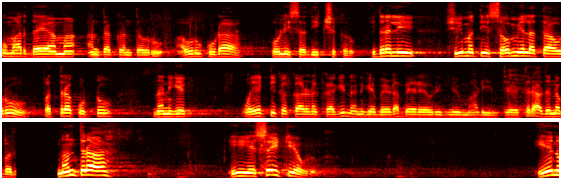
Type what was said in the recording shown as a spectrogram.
ಕುಮಾರ್ ದಯಾಮ ಅಂತಕ್ಕಂಥವರು, ಅವರು ಕೂಡ ಪೊಲೀಸ್ ಅಧೀಕ್ಷಕರು. ಇದರಲ್ಲಿ ಶ್ರೀಮತಿ ಸೌಮ್ಯಲತಾ ಅವರು ಪತ್ರ ಕೊಟ್ಟು ನನಗೆ ವೈಯಕ್ತಿಕ ಕಾರಣಕ್ಕಾಗಿ ನನಗೆ ಬೇಡ, ಬೇರೆಯವ್ರಿಗೆ ನೀವು ಮಾಡಿ ಅಂತ ಹೇಳ್ತಾರೆ. ಅದನ್ನು ಬದ ನಂತರ ಈ ಎಸ್ ಐ ಟಿ ಅವರು ಏನು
